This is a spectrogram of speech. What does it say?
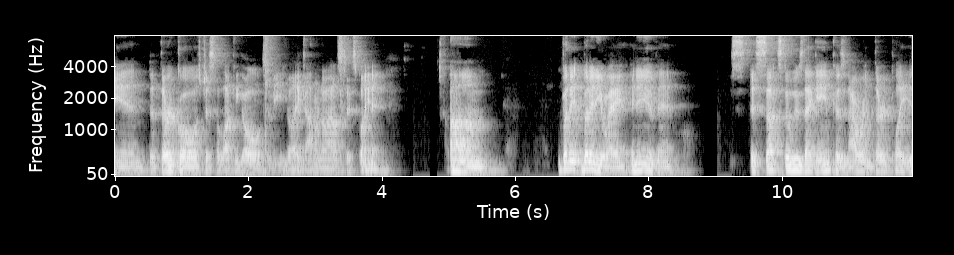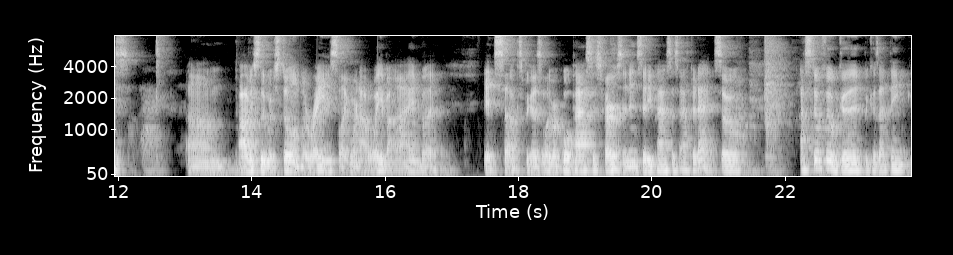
And the third goal is just a lucky goal to me. Like I don't know how else to explain it. Um, but it, but anyway, in any event, it sucks to lose that game because now we're in third place. Um, obviously, we're still in the race, like we're not way behind, but it sucks because Liverpool passes first and then City passes after that. So I still feel good because I think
